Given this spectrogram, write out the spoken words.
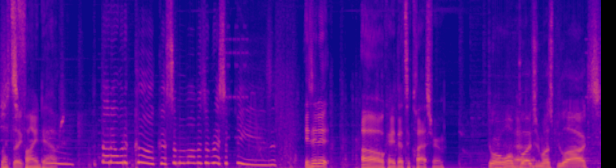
Let's like, find out. I thought I would cook some of Mama's recipes. Isn't it? Oh, okay, that's a classroom. Door won't Ah. budge. It must be locked.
